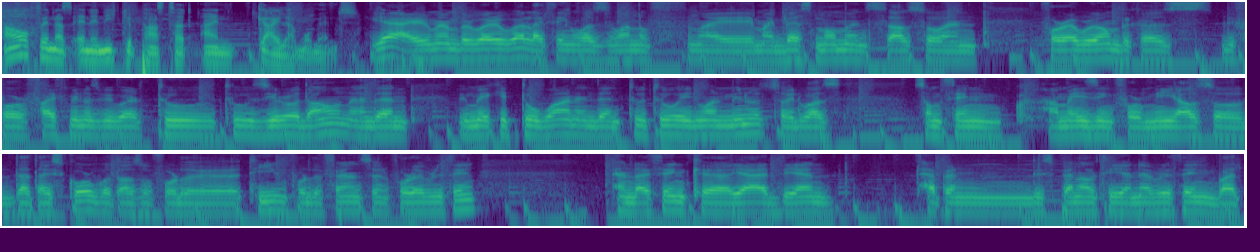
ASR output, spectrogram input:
Auch wenn das Ende nicht gepasst hat, ein geiler Moment. Yeah, I remember very well. I think it was one of my my best moments also and for everyone because before five minutes we were 2 2 0 down and then we make it 2 1 and then 2 2 in one minute. So it was something amazing for me also that I score, but also for the team, for the fans, and for everything. And I think, uh, yeah, at the end happened this penalty and everything, but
